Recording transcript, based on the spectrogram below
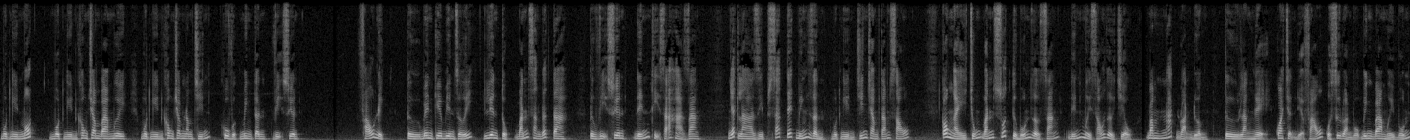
1001, 1030, 1059, khu vực Minh Tân, Vị Xuyên. Pháo địch từ bên kia biên giới liên tục bắn sang đất ta, từ Vị Xuyên đến thị xã Hà Giang, nhất là dịp sát Tết Bính Dần 1986. Có ngày chúng bắn suốt từ 4 giờ sáng đến 16 giờ chiều, băm nát đoạn đường từ làng Nghệ qua trận địa pháo của Sư đoàn Bộ binh 314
